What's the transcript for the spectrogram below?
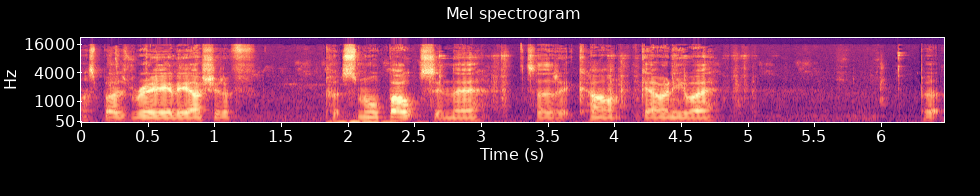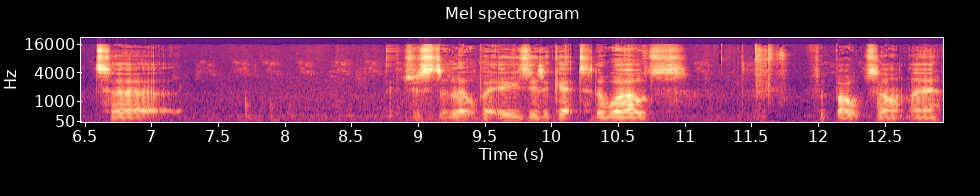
I suppose really I should have put some more bolts in there so that it can't go anywhere. But uh, it's just a little bit easier to get to the welds the bolts aren't there.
